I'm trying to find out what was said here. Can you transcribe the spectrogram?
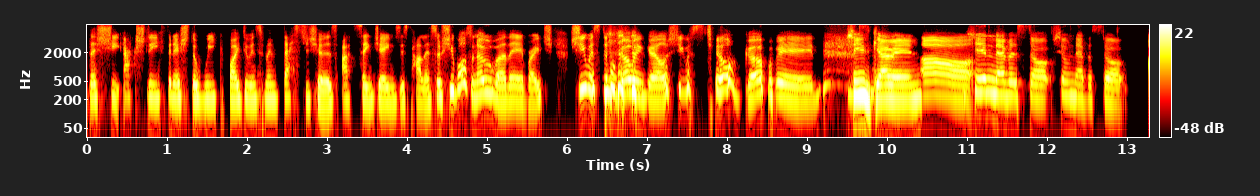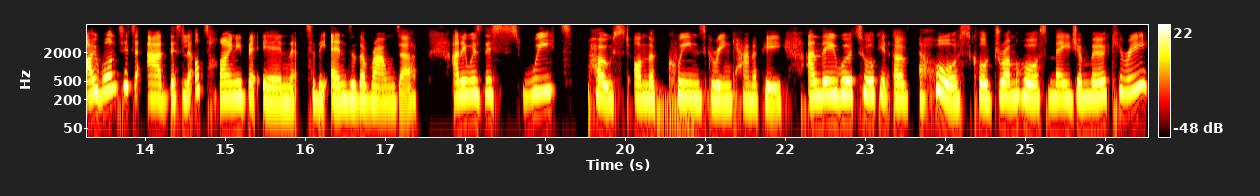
that she actually finished the week by doing some investitures at St James's Palace. So she wasn't over there, right? She was still going, girl. She was still going. She's going. Oh, She'll never stop. She'll never stop. I wanted to add this little tiny bit in to the end of the roundup. And it was this sweet post on the Queen's Green canopy. And they were talking of a horse called Drum Horse Major Mercury,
